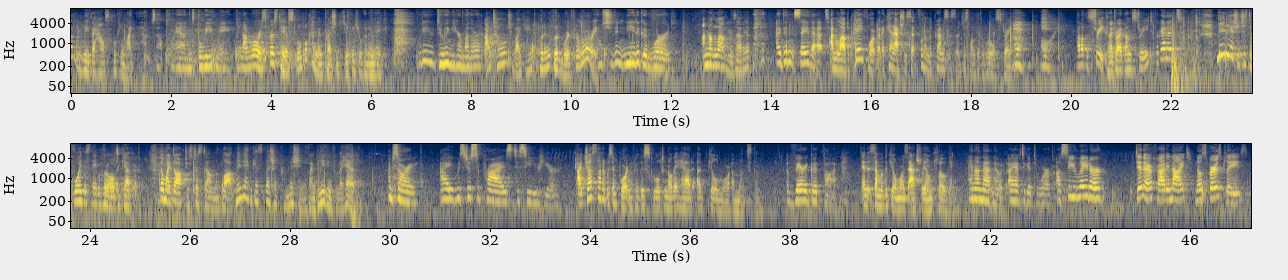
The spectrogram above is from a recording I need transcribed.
How do you leave the house looking like that? It's not planned, believe me. And on Rory's first day of school, what kind of impression did you think you were going to make? What are you doing here, Mother? I told you I came to put in a good word for Rory. Oh, she didn't need a good word. I'm not allowed here, is that it? I didn't say that. I'm allowed to pay for it, but I can't actually set foot on the premises, so I just want to get the rules straight. Boy, How about the street? Can I drive down the street? forget it. Maybe I should just avoid this neighborhood altogether. Though my doctor's just down the block, maybe I can get special permission if I'm bleeding from the head. I'm sorry. I was just surprised to see you here. I just thought it was important for this school to know they had a Gilmore amongst them, A very good thought. and that some of the Gilmores actually own clothing. And on that note, I have to get to work. I'll see you later. Dinner Friday night. No spurs, please.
